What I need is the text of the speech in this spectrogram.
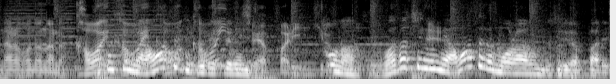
なるほどなるほど可愛いい合わせてくれてるんでしょやっぱりそうなんですよ。私にね合わせてもらうんですよやっぱり。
